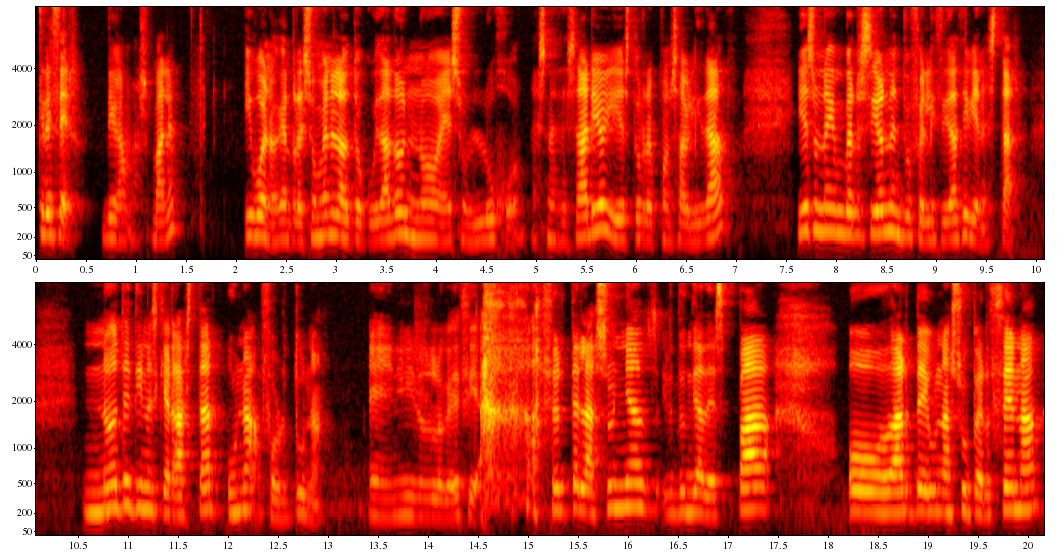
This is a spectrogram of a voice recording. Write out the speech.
crecer, digamos, ¿vale? Y bueno, que en resumen el autocuidado no es un lujo, es necesario y es tu responsabilidad y es una inversión en tu felicidad y bienestar no te tienes que gastar una fortuna en ir, lo que decía, hacerte las uñas, irte un día de spa o darte una super cena.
